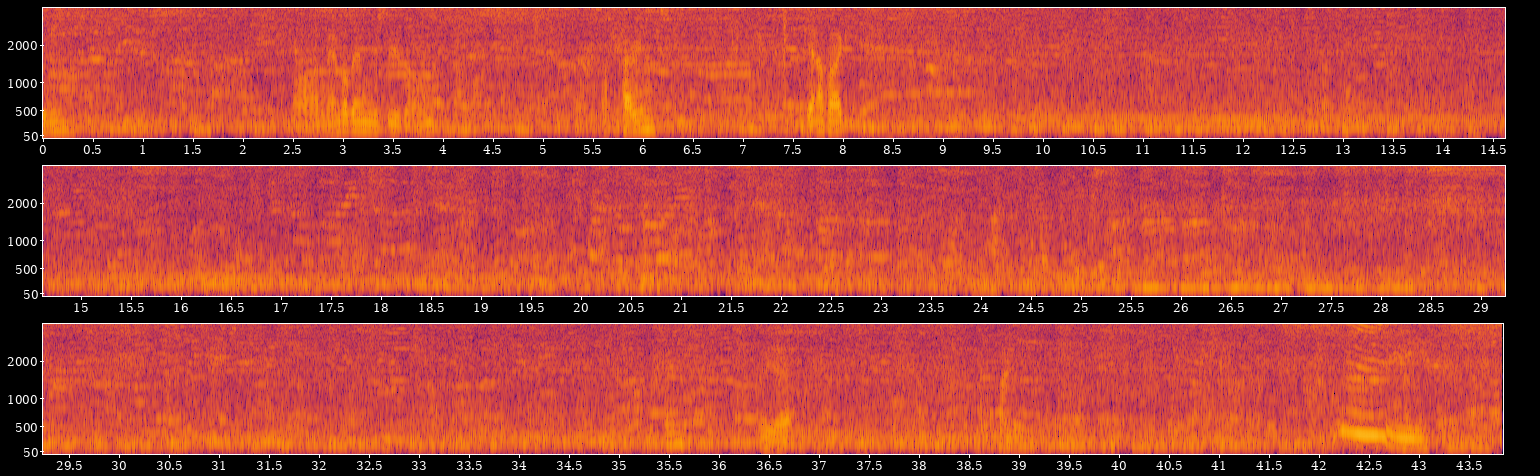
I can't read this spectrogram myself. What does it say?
Oh, I remember them, used to be their own. A pound. Getting a bag. Oh, yeah.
